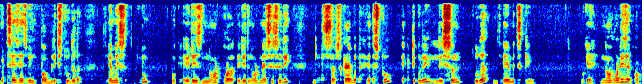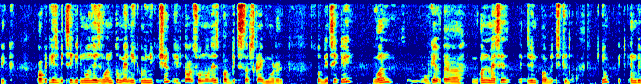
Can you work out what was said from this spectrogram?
message has been published to the JMS queue okay it is not it is not necessary that subscriber has to actively listen to the queue okay now what is a topic? Topic is basically known as one to many communication. It is also known as publish subscribe model. So basically one okay uh, one message has been published to the queue it can be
